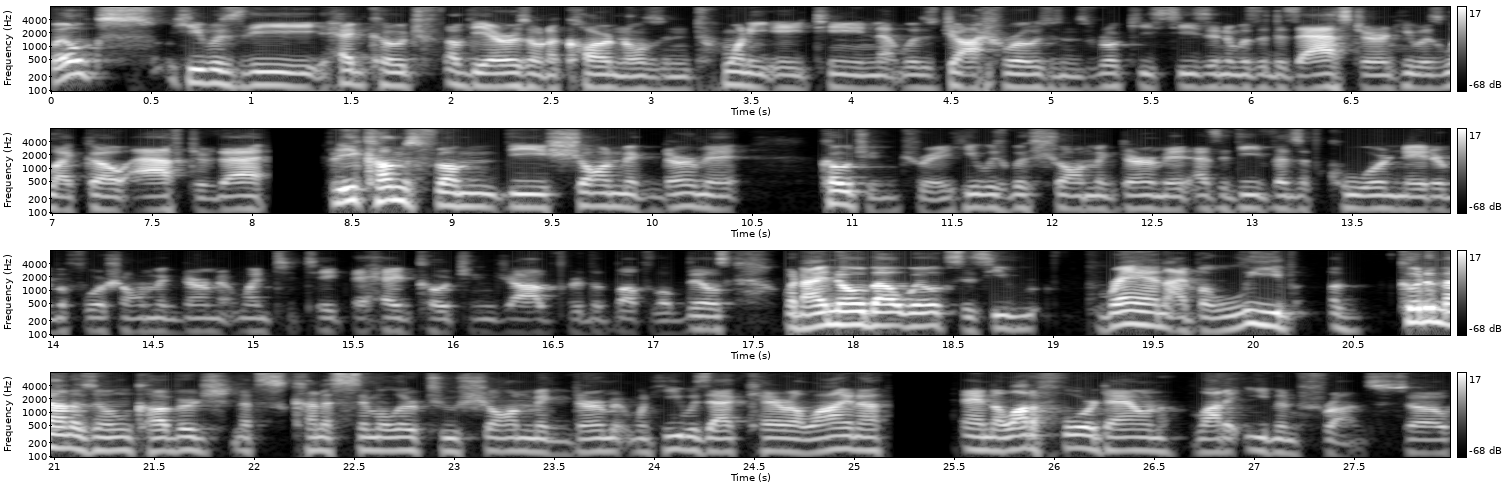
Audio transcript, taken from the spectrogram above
Wilks, he was the head coach of the Arizona Cardinals in 2018. That was Josh Rosen's rookie season. It was a disaster, and he was let go after that. But he comes from the Sean McDermott coaching tree. He was with Sean McDermott as a defensive coordinator before Sean McDermott went to take the head coaching job for the Buffalo Bills. What I know about Wilks is he ran, I believe, a good amount of zone coverage. That's kind of similar to Sean McDermott when he was at Carolina, and a lot of four down, a lot of even fronts. So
